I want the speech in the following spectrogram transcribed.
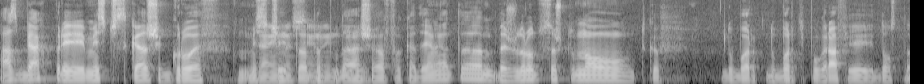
Аз бях при, мисля, че се казваше Груев, мисля, Да, че и той преподаваше в академията. Между другото също много такъв добър, добър типограф и доста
